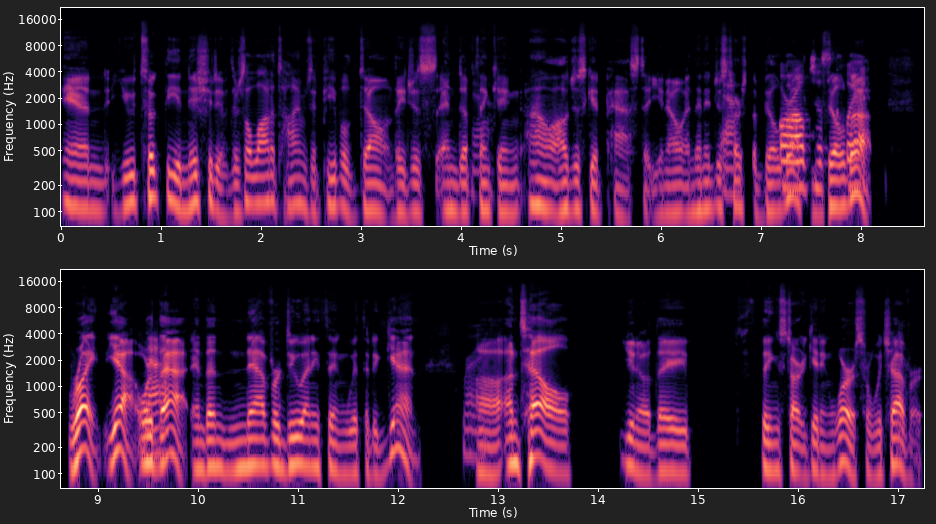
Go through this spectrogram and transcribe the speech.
and you took the initiative. There's a lot of times that people don't. They just end up Yeah. thinking, "Oh, I'll just get past it," you know, and then it just Yeah. starts to build Or I'll up and just build quit. up. Right. Yeah, or Yeah. that and then never do anything with it again Right. uh, until you know they things start getting worse or whichever.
